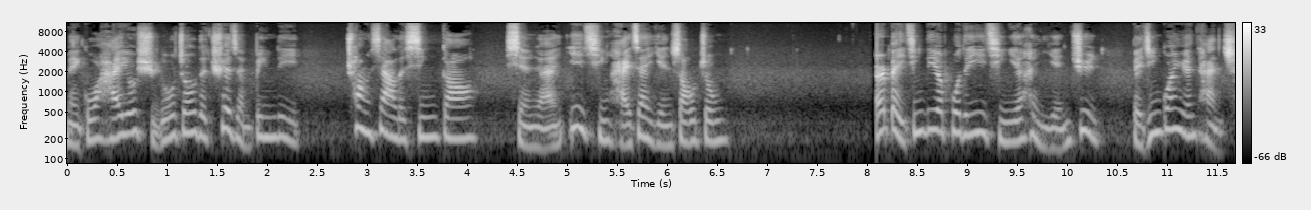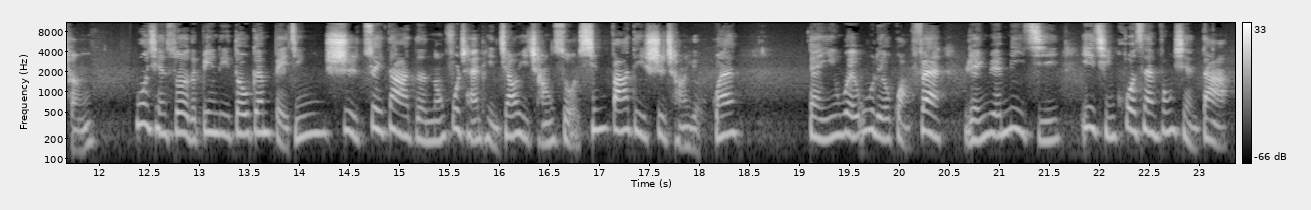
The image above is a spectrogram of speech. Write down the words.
美国还有许多州的确诊病例创下了新高，显然疫情还在延烧中。而北京第二波的疫情也很严峻，北京官员坦诚，目前所有的病例都跟北京市最大的农副产品交易场所新发地市场有关，但因为物流广泛、人员密集，疫情扩散风险大，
